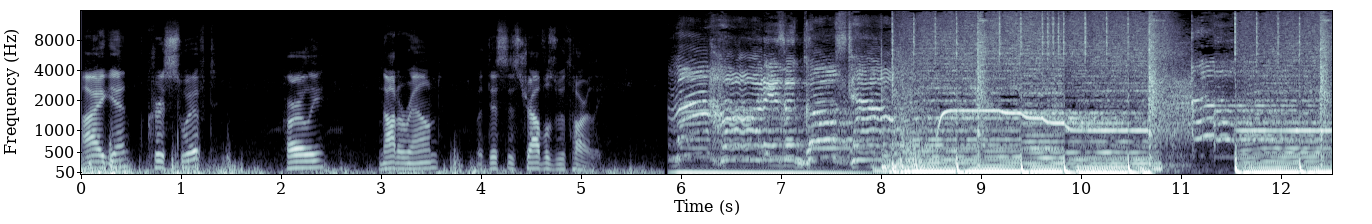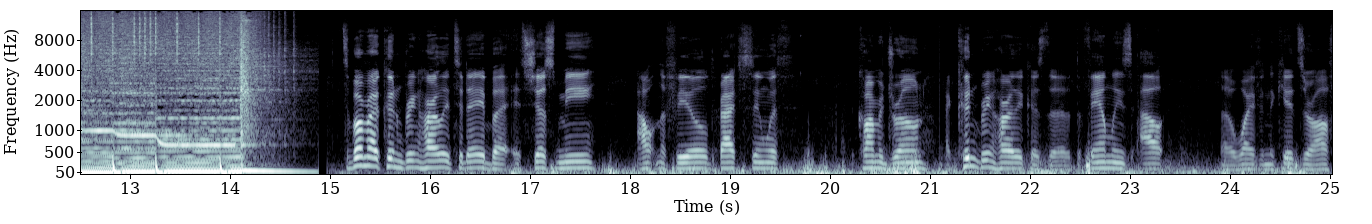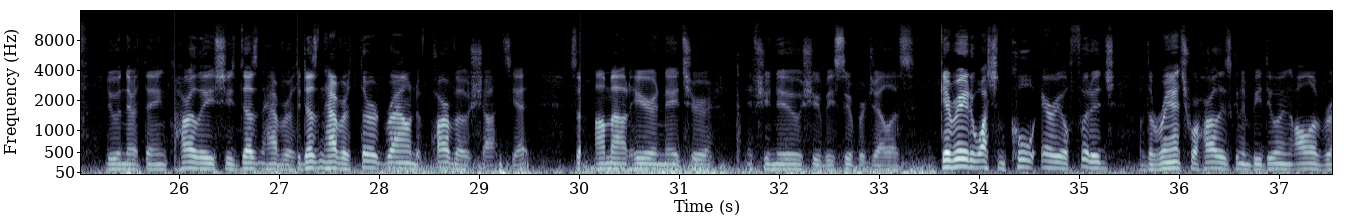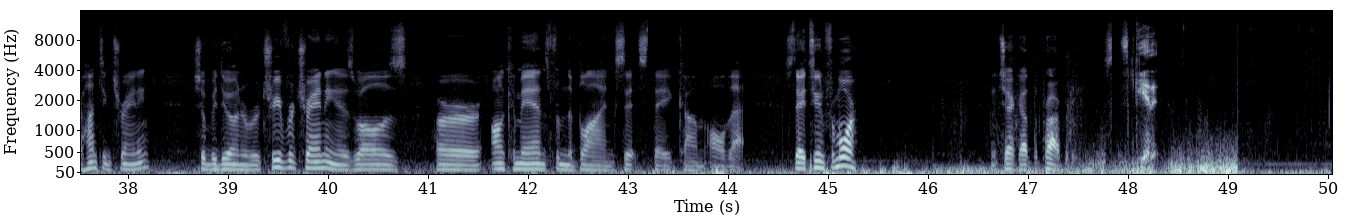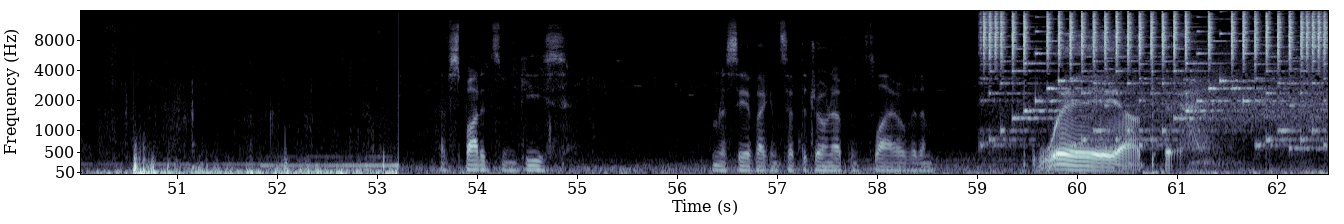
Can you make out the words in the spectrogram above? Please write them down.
Hi again, Chris Swift. Harley, not around, but this is Travels with Harley. My heart is a ghost town. It's a bummer I couldn't bring Harley today, but it's just me out in the field practicing with the Karma drone. I couldn't bring Harley because the, the family's out. The wife and the kids are off doing their thing. Harley, she doesn't have her she doesn't have her third round of parvo shots yet. So I'm out here in nature. If she knew, she would be super jealous. Get ready to watch some cool aerial footage of the ranch where Harley's going to be doing all of her hunting training. She'll be doing a retriever training as well as her on commands from the blind, sit, stay, come, all that. Stay tuned for more. And check out the property. Let's get it. I've spotted some geese. I'm gonna see if I can set the drone up and fly over them. Way out there.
